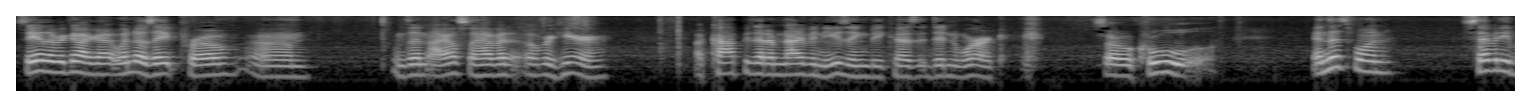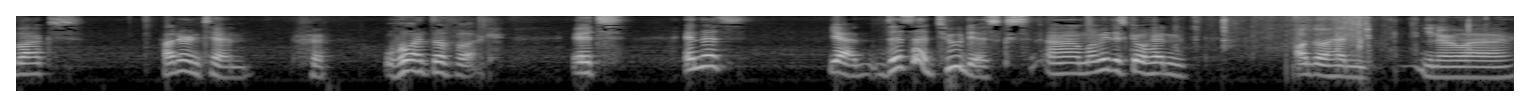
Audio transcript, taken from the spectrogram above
So yeah, there we go. I got Windows 8 Pro, um, and then I also have it over here, a copy that I'm not even using because it didn't work. so cool. And this one, 70 bucks, 110. what the fuck? It's and this, yeah, this had two discs. Um, let me just go ahead and I'll go ahead and you know uh,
